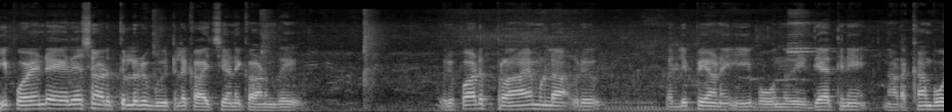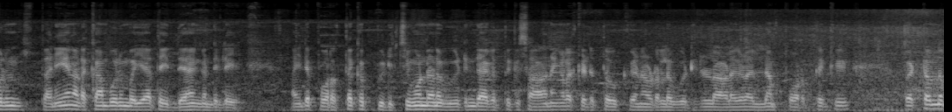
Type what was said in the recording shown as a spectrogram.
ഈ പുഴന്റെ ഏകദേശം അടുത്തുള്ളൊരു വീട്ടിലെ കാഴ്ചയാണ് കാണുന്നത്. ഒരുപാട് പ്രായമുള്ള ഒരു വല്യപ്പയാണ് ഈ പോകുന്നത്. ഇദ്ദേഹത്തിന് നടക്കാൻ പോലും തനിയെ നടക്കാൻ പോലും വയ്യാത്ത ഇദ്ദേഹം കണ്ടില്ലേ? അതിന്റെ പുറത്തൊക്കെ പിടിച്ചുകൊണ്ടാണ് വീട്ടിന്റെ അകത്തേക്ക് സാധനങ്ങളൊക്കെ എടുത്ത് വെക്കുകയാണ്. അവിടെയുള്ള വീട്ടിലുള്ള ആളുകളെല്ലാം പുറത്തേക്ക് പെട്ടെന്ന്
